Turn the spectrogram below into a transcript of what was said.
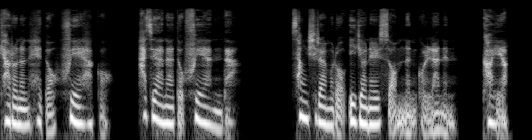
결혼은 해도 후회하고 하지 않아도 후회한다. 성실함으로 이겨낼 수 없는 곤란은 거의 없다.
